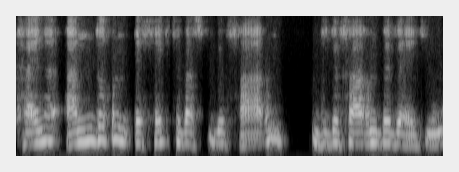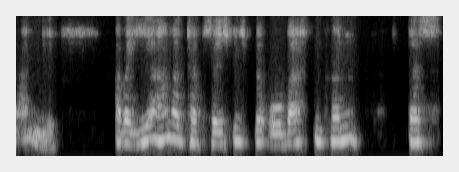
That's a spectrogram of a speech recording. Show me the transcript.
keine anderen Effekte, was die Gefahren und die Gefahrenbewältigung angeht. Aber hier haben wir tatsächlich beobachten können, dass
